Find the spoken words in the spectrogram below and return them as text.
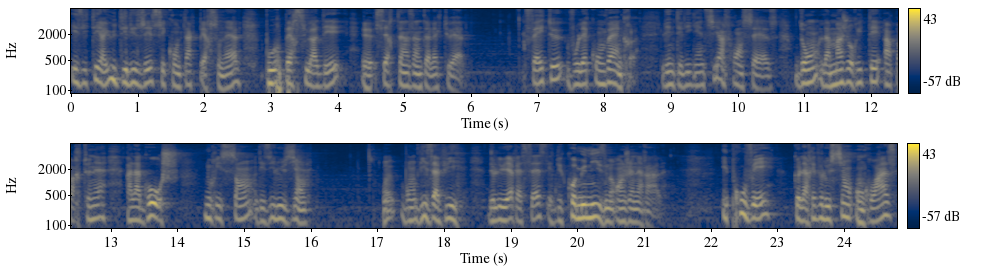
hésité à utiliser ses contacts personnels pour persuader euh, certains intellectuels. Feite voulait convaincre l'intelligentsia française, dont la majorité appartenait à la gauche, nourrissant des illusions euh, vis-à-vis de l'URSS et du communisme en général, et prouver que la révolution hongroise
